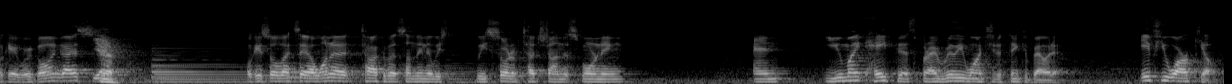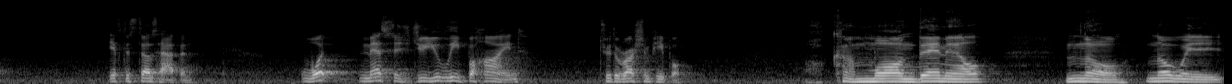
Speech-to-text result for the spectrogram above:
Okay, we're going, guys? Yeah. Okay, so Alexei, I want to talk about something that we, we sort of touched on this morning. And you might hate this, but I really want you to think about it. If you are killed, if this does happen, what message do you leave behind to the Russian people? Oh, come on, Daniel. No, no way.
